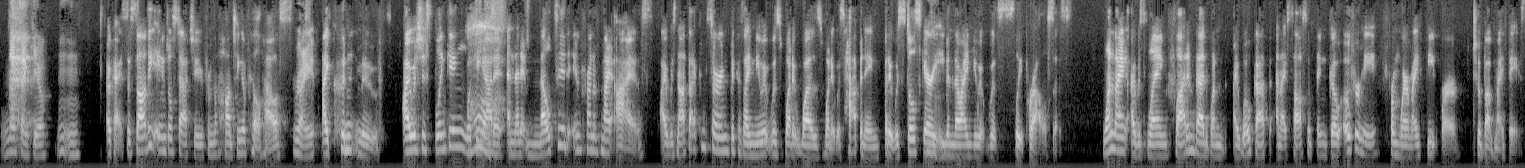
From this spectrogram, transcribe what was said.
No, thank you. Mm-mm. Okay, so saw the angel statue from the haunting of Hill House. Right. I couldn't move. I was just blinking, looking at Oh. it, and then it melted in front of my eyes. I was not that concerned because I knew it was what it was when it was happening, but it was still scary, Mhm. even though I knew it was sleep paralysis. One night, I was laying flat in bed when I woke up and I saw something go over me from where my feet were to above my face.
